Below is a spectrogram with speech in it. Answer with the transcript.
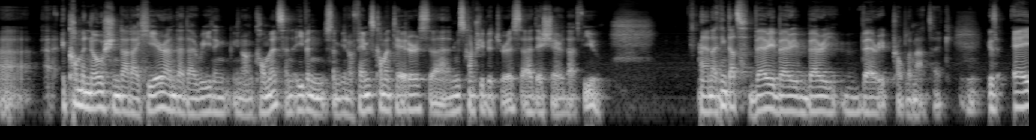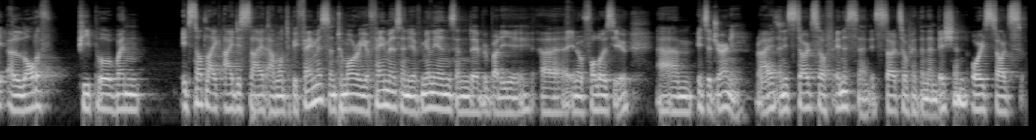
uh, a common notion that I hear and that I read in you know in comments and even some you know famous commentators, uh, news contributors, uh, they share that view. And I think that's very, very, very, very problematic mm-hmm. because a a lot of people when it's not like I decide I want to be famous and tomorrow you're famous and you have millions and everybody uh, you know follows you. Um, it's a journey, right? Yes. And it starts off innocent. It starts off with an ambition, or it starts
